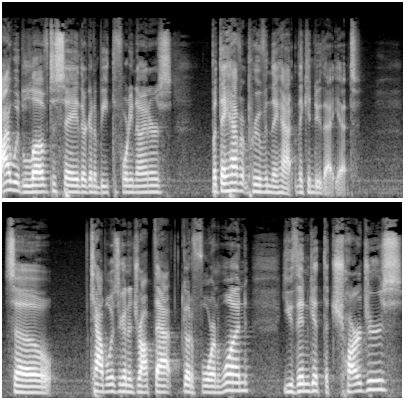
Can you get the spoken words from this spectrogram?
I would love to say they're going to beat the 49ers, but they haven't proven they ha- they can do that yet. So Cowboys are going to drop that, go to 4 and 1. You then get the Chargers.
